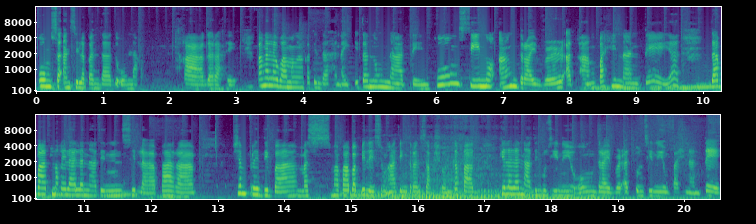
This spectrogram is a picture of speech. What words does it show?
kung saan sila banda doon na nakagarahe. Pangalawa mga katindahan ay itanong natin kung sino ang driver at ang pahinante. Yan. Dapat makilala natin sila para syempre 'di ba, mas mapapabilis yung ating transaction kapag kilala natin kung sino yung driver at kung sino yung pahinante.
